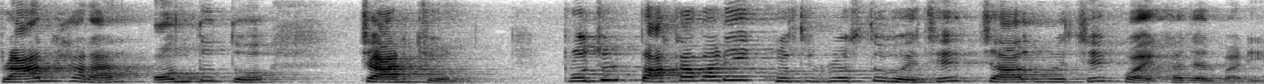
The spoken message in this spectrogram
প্রাণ হারান অন্তত চারজন প্রচুর পাকা বাড়ি ক্ষতিগ্রস্ত হয়েছে, চাল উড়েছে কয়েক হাজার বাড়ি।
